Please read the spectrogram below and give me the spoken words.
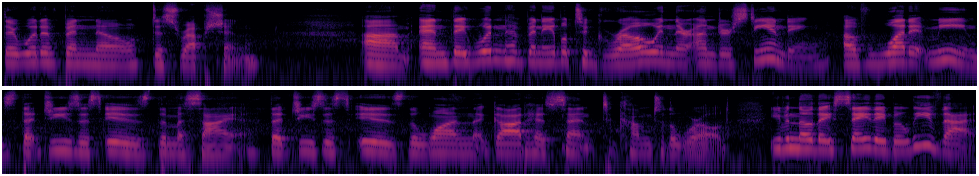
there would have been no disruption. Um, and they wouldn't have been able to grow in their understanding of what it means that Jesus is the Messiah, that Jesus is the one that God has sent to come to the world. Even though they say they believe that,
